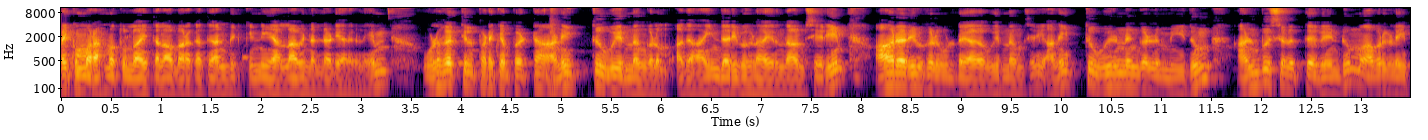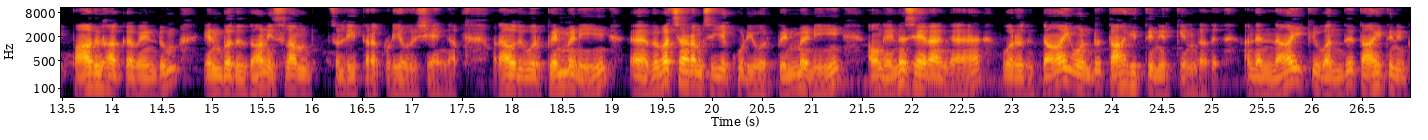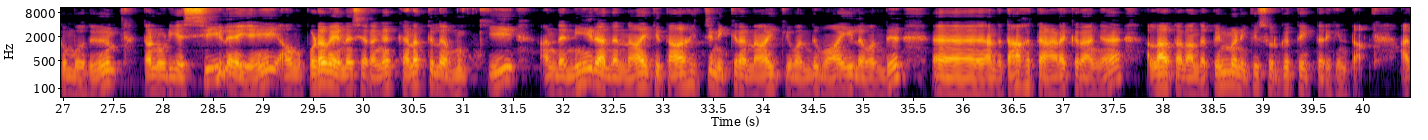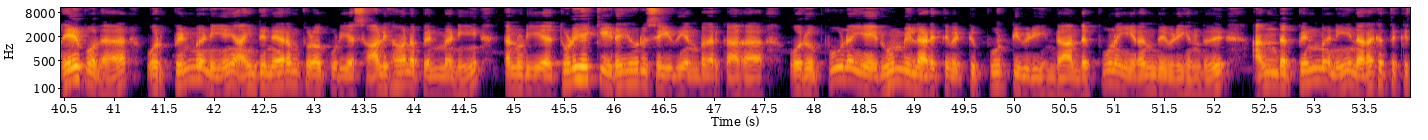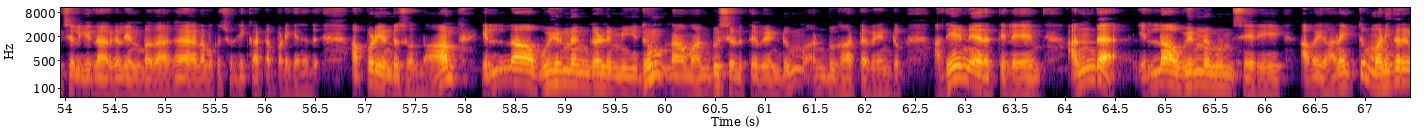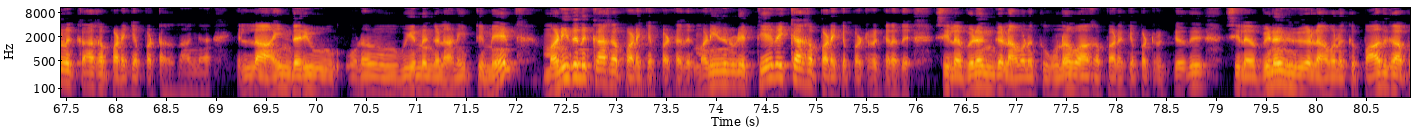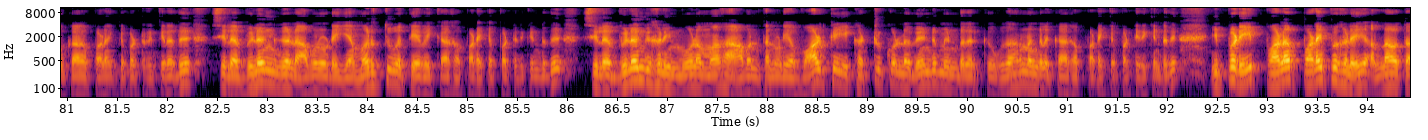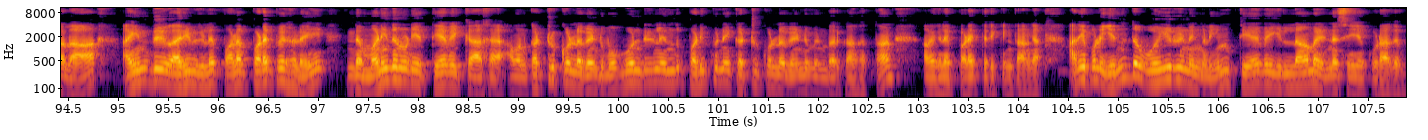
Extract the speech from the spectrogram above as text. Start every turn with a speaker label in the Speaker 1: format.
Speaker 1: வலைக்கம் வரமத்துல்லாய் தலா வரகத்து அன்பிற்கிண்ணிய அல்லாவின் நல்லடியார்களே உலகத்தில் படைக்கப்பட்ட அனைத்து உயிரினங்களும் அது ஐந்து அறிவுகளாக இருந்தாலும் சரி ஆறு அறிவுகள் உள்ள உயிரினம் சரி அனைத்து உயிரினங்கள் மீதும் அன்பு செலுத்த வேண்டும் அவர்களை பாதுகாக்க வேண்டும் என்பதுதான் இஸ்லாம் சொல்லி தரக்கூடிய ஒரு விஷயங்க. அதாவது ஒரு பெண்மணி விபச்சாரம் செய்யக்கூடிய ஒரு பெண்மணி அவங்க என்ன செய்கிறாங்க ஒரு நாய் ஒன்று தாகித்து நிற்கின்றது. அந்த நாய்க்கு வந்து தாகித்து நிற்கும்போது தன்னுடைய சீலையை அவங்க புடவை என்ன செய்கிறாங்க கிணத்துல முக்கி அந்த நீர் அந்த நாய்க்கு தாகிச்சு நிற்கிற நாய்க்கு வந்து வாயில் வந்து அந்த தாகத்தை அடக்கிறாங்க. அல்லா தாலா அந்த பெண்மணிக்கு சொர்க்கத்தை தருகின்றான். அதே போல் ஒரு பெண்மணியை ஐந்து நேரம் தொழக்கூடிய சாலிகான பெண்மணி தன்னுடைய தொழுகைக்கு இடையூறு செய்து என்பதற்காக ஒரு பூனையை ரூமில் அடைத்துவிட்டு பூட்டி விடுகின்ற அந்த பூனை இறந்து விடுகின்றது. அந்த பெண்மணி நரகத்துக்கு செல்கிறார்கள் என்பதாக நமக்கு சொல்லி காட்டப்படுகிறது. அப்படி என்று சொன்னால் எல்லா உயிரினங்கள் மீதும் நாம் அன்பு செலுத்த வேண்டும் அன்பு காட்ட வேண்டும். அதே நேரத்திலே அந்த எல்லா உயிரினங்களும் சரி அவை அனைத்தும் மனிதர்களுக்காக படைக்கப்பட்டது தாங்க. எல்லா ஐந்தறிவு உணவு உயிரினங்கள் அனைத்துமே மனிதனுக்காக படைக்கப்பட்டது மனிதனுடைய தேவைக்காக படைக்கப்பட்டிருக்கிறது. சில விலங்குகள் அவனுக்கு உணவாக படைக்கப்பட்டிருக்கிறது சில விலங்குகள் அவனுக்கு பாதுகாப்புக்காக படைக்கப்பட்டிருக்கிறது சில விலங்குகள் அவனுடைய மருத்துவ தேவைக்காக படைக்கப்பட்டிருக்கின்றது சில விலங்குகளின் மூலமாக அவன் தன்னுடைய வாழ்க்கையை கற்றுக்கொள்ள வேண்டும் வேண்டும் என்பதற்கு உதாரணங்களுக்காக படைக்கப்பட்டிருக்கின்றது. இப்படி பல படைப்புகளை அல்லாஹ் தாலா ஐந்து அறிவுகளை பல படைப்புகளை இந்த மனிதனுடைய தேவைக்காக அவன் கற்றுக்கொள்ள வேண்டும். ஒவ்வொன்றிலிருந்து படிப்பினை கற்றுக்கொள்ள வேண்டும் என்பதற்காகத்தான் அவைகளை படைத்திருக்கின்றாங்க. அதே போல் எந்த உயிரினங்களையும் தேவையில்லாமல் என்ன செய்யக்கூடாது?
